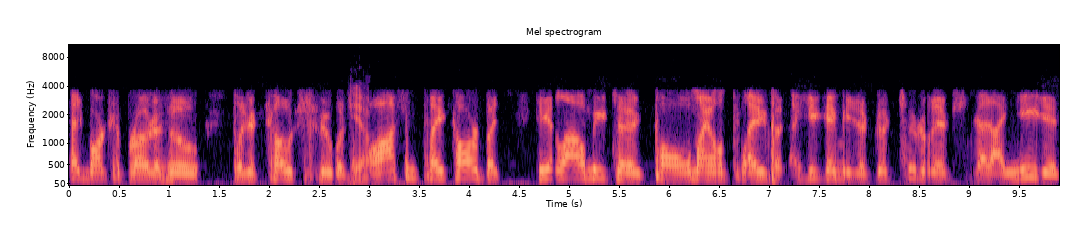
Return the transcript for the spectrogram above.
Ted Marchibroda, who was a coach who was yeah. an awesome play caller, but he allowed me to call my own plays, but he gave me the good tutelage that I needed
